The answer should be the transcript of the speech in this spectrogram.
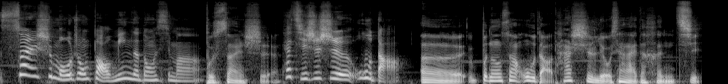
算是某种保命的东西吗？不算是，它其实是误导。呃，不能算误导，它是留下来的痕迹。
